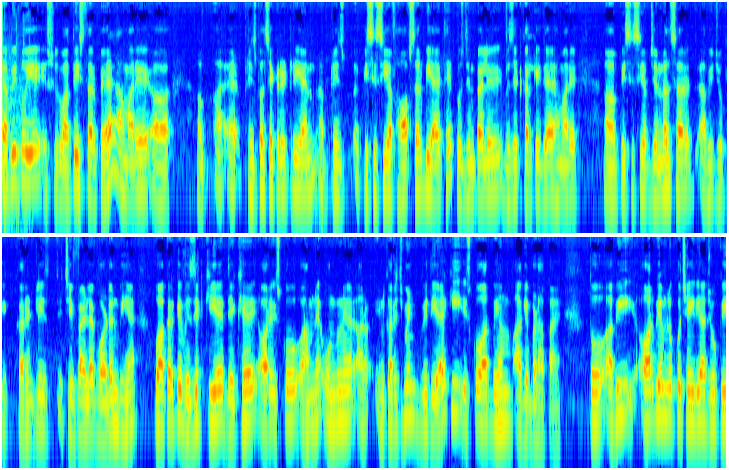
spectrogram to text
अभी तो ये शुरुआती स्तर पे है हमारे principal secretary and P F HoFF sir भी आए थे, कुछ दिन पहले विज़िट करके गए हमारे P C C F general sir अभी जो कि करंटली चीफ वाइल्ड लाइफ वार्डन भी हैं, वो आकर के विज़िट किए, देखे और इसको हमने, उन्होंने इनक्रेजमेंट भी दिया है कि इसको और भी हम आगे बढ़ा पाएँ। तो अभी और भी हम लोग कुछ एरिया जो कि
